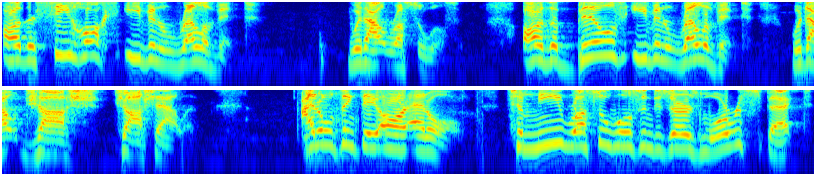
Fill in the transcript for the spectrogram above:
are the Seahawks even relevant without Russell Wilson? Are the Bills even relevant without Josh Josh Allen? I don't think they are at all. To me, Russell Wilson deserves more respect.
